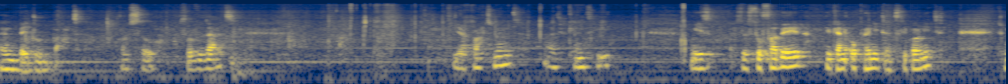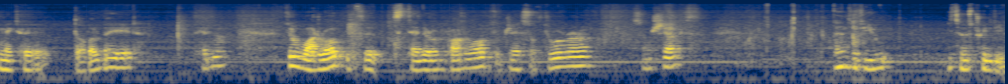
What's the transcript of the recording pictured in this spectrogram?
and bedroom part also. So that's the apartment as you can see with the sofa bed. You can open it and sleep on it to make a double bed. The wardrobe is a standard wardrobe so just of drawer some shelves. And the view is a street view.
